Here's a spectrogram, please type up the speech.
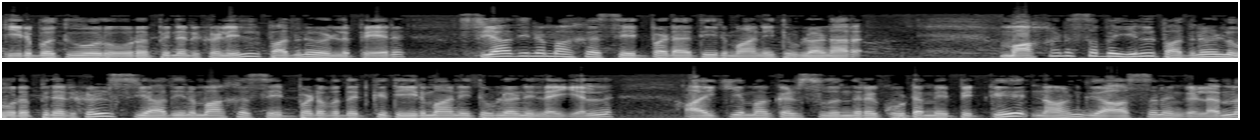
இருபத்தி ஓரு உறுப்பினர்களில் பதினேழு பேர் சுயாதீனமாக செயற்பட தீர்மானித்துள்ளனர். மாகாண சபையில் பதினேழு உறுப்பினர்கள் சுயாதீனமாக செயற்படுவதற்கு தீர்மானித்துள்ள நிலையில் ஐக்கிய மக்கள் சுதந்திர கூட்டமைப்பிற்கு நான்கு ஆசனங்களும்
